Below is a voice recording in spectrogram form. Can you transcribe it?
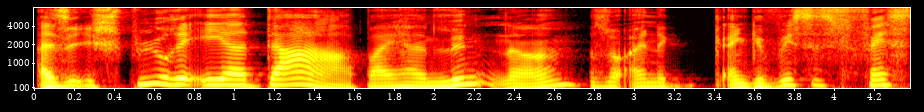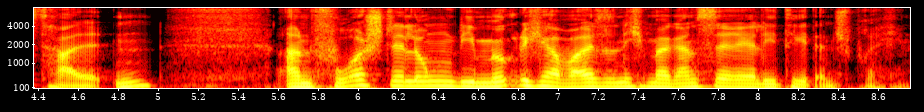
Also ich spüre eher da bei Herrn Lindner so eine, ein gewisses Festhalten an Vorstellungen, die möglicherweise nicht mehr ganz der Realität entsprechen.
